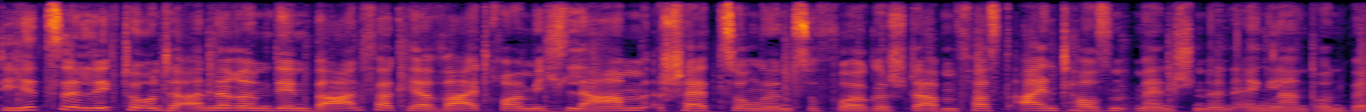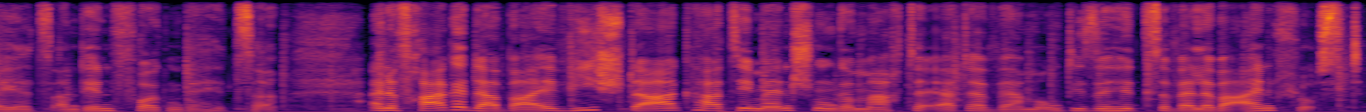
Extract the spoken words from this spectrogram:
Die Hitze legte unter anderem den Bahnverkehr weiträumig lahm. Schätzungen zufolge starben fast 1000 Menschen in England und Wales an den Folgen der Hitze. Eine Frage dabei, wie stark hat die menschengemachte Erderwärmung diese Hitzewelle beeinflusst?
